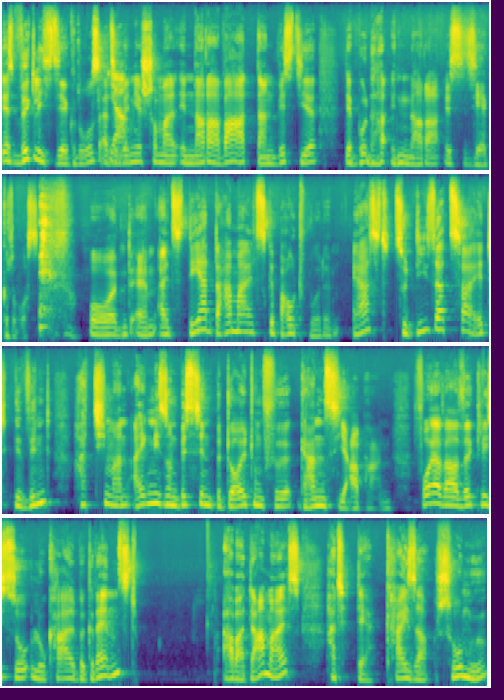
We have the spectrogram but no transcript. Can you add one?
Der ist wirklich sehr groß. Also, ja. wenn ihr schon mal in Nara wart, dann wisst ihr, der Buddha in Nara ist sehr groß. Und ähm, als der damals gebaut wurde, erst zu dieser Zeit gewinnt Hachiman eigentlich so ein bisschen Bedeutung für ganz Japan. Vorher war er wirklich so lokal begrenzt. Aber damals hat der Kaiser Shomu,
